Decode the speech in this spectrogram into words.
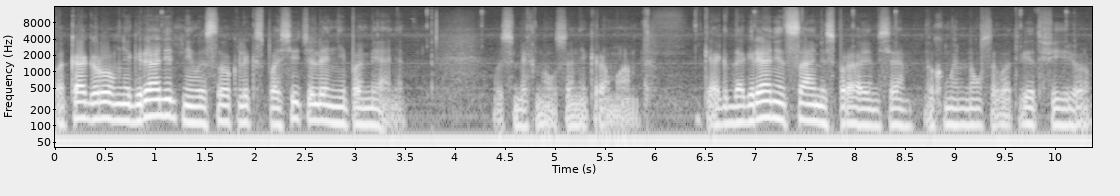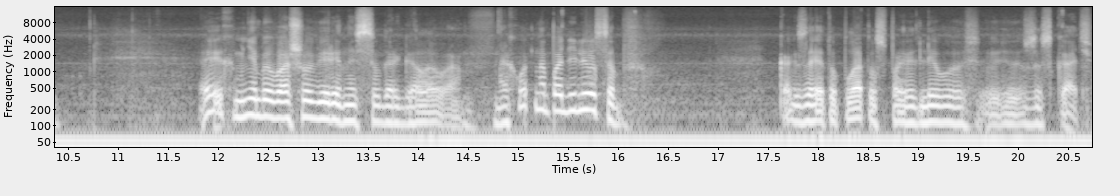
«Пока гром не грянет, ни высок лик спасителя не помянет», — усмехнулся некромант. «Когда грянет, сами справимся», — ухмыльнулся в ответ Фирио. Эх, мне бы ваша уверенность, сударь голова. Охотно поделился б, как за эту плату справедливую взыскать.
